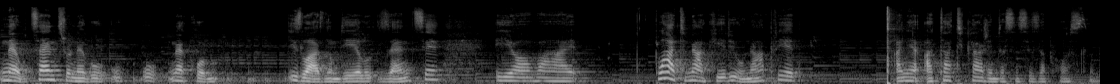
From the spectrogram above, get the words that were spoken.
ne u centru, nego u, u nekom izlaznom dijelu Zence. I ovaj, platim ja kiriju naprijed, a, nje, a tati kažem da sam se zaposlila.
